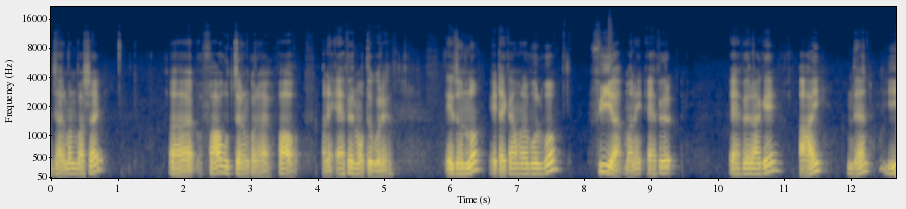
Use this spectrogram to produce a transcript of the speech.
জার্মান ভাষায় ফাও উচ্চারণ করা হয়, ফাও। মানে এর মতো করে। এজন্য এটাকে আমরা বলব ফিয়া মানে এফ এর আগে আই দেন ই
